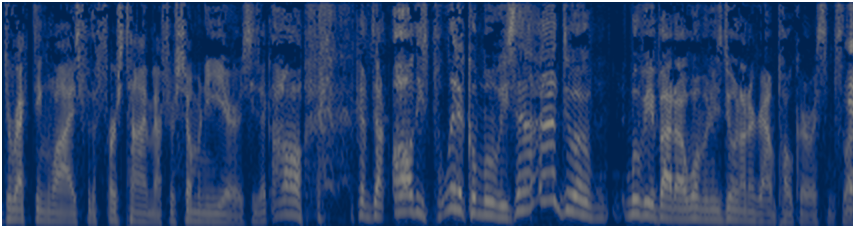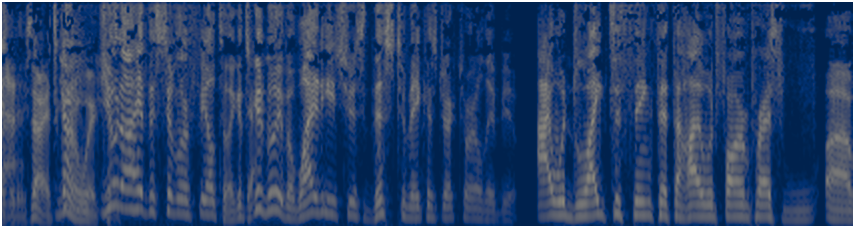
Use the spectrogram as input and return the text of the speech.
directing wise for the first time after so many years. He's like, "Oh, I could have done all these political movies. I'll do a movie about a woman who's doing underground poker with some celebrities." All right, it's kind of weird. You choice. and I had this similar feel to it. Like it's a good movie, but why did he choose this to make his directorial debut? I would like to think that the Hollywood Farm Press uh,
